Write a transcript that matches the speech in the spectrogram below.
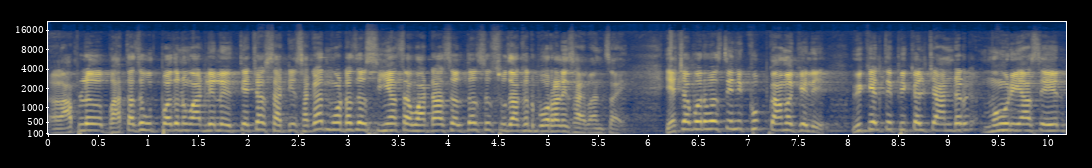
आपलं भाताचं उत्पादन वाढलेलं आहे त्याच्यासाठी सगळ्यात मोठा जर सिंहाचा वाटा असेल तर सुधाकर बोराळे साहेबांचा आहे. याच्याबरोबरच त्यांनी खूप कामं केले. विकेल ते पिकलच्या अंडर मोहरी असेल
